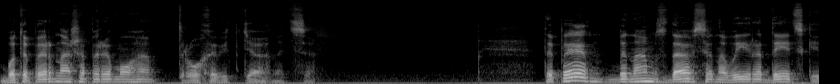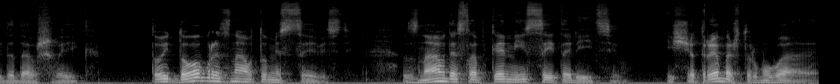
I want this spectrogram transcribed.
бо тепер наша перемога трохи відтягнеться. Тепер би нам здався новий Радецький, додав Швейк. Той добре знав ту місцевість, знав, де слабке місце італійців, і що треба штурмувати,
